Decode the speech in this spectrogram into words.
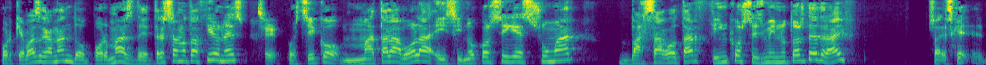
porque vas ganando por más de tres anotaciones, pues chico, mata la bola y si no consigues sumar, vas a agotar cinco o seis minutos de drive. O sea, es que,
